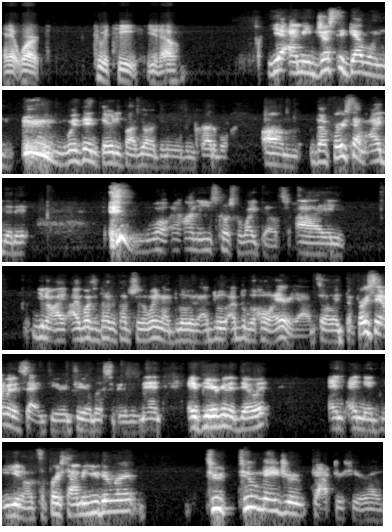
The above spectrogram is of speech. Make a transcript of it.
and it worked to a T. You know. Yeah, I mean, just to get one within 35 yards, I mean, is incredible. Um, the first time I did it, well, on the East Coast for whitetails, I, you know, I, I wasn't paying attention to the wind. I blew it. I blew. I blew the whole area out. So, like, the first thing I'm to say to your to your listeners is, man, if you're going to do it, and and you, you know, it's the first time you doing it. Two two major factors here of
